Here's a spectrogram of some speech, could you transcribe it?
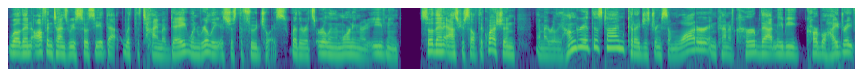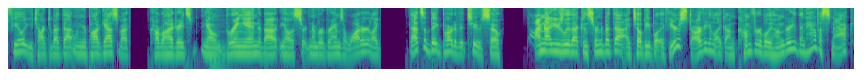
Well, then oftentimes we associate that with the time of day when really it's just the food choice, whether it's early in the morning or evening. So then ask yourself the question Am I really hungry at this time? Could I just drink some water and kind of curb that maybe carbohydrate feel? You talked about that in your podcast about carbohydrates, you know, bring in about, you know, a certain number of grams of water. Like that's a big part of it too. So I'm not usually that concerned about that. I tell people if you're starving, like uncomfortably hungry, then have a snack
